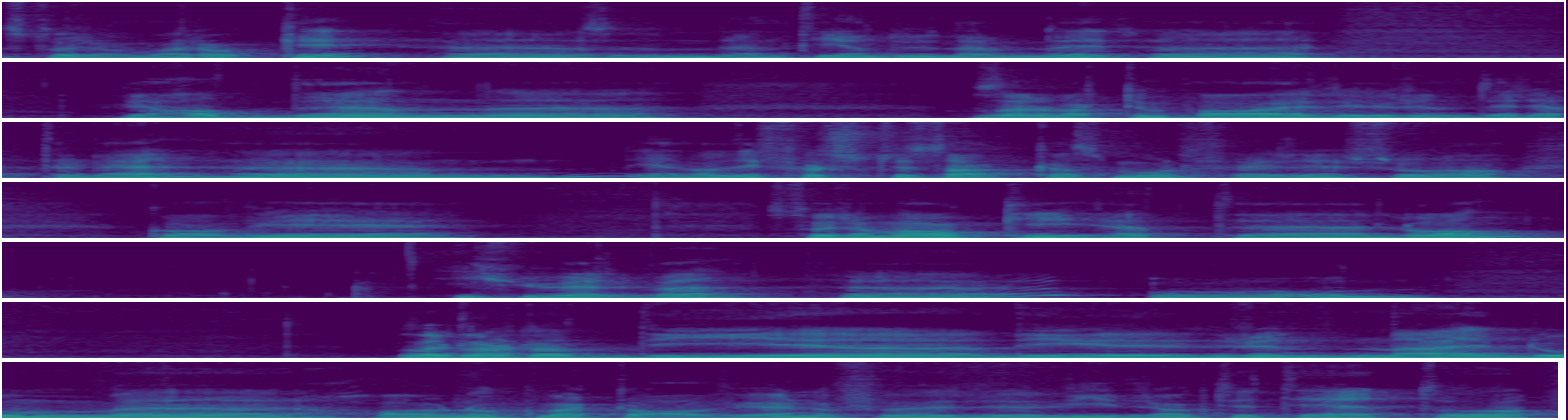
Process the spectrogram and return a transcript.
Storhamar hockey, eh, den tida du nevner. Eh, vi hadde en Og så har det vært en par runder etter det. en av de første sakene som ordfører så ga vi Storhamar hockey et lån i 2011. og, og det er klart at de, de rundene der, de eh, har nok vært avgjørende for videre aktivitet. Og,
